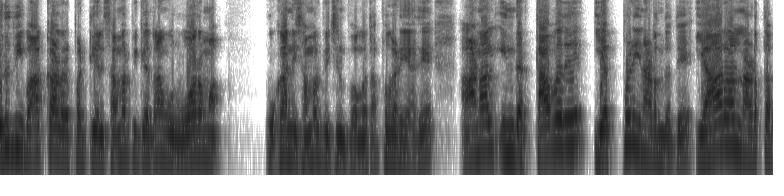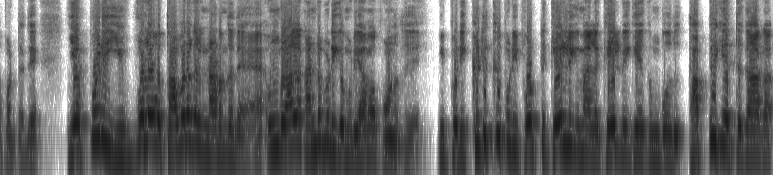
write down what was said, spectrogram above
இறுதி வாக்காளர் பட்டியல் சமர்ப்பிக்கிறதுலாம் ஒரு ஓரமா உட்காந்து சமர்ப்பிச்சுன்னு போங்க தப்பு கிடையாது. ஆனால் இந்த தவறு எப்படி நடந்தது யாரால் நடத்தப்பட்டது எப்படி இவ்வளவு தவறுகள் நடந்ததை உங்களால கண்டுபிடிக்க முடியாம போனது? இப்படி கிடுக்குப்பிடி போட்டு கேள்விக்கு மேல கேள்வி கேட்கும் போது தப்பிக்கிறதுக்காக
